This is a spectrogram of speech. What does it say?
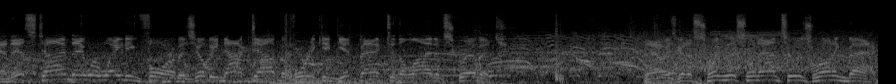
And this time they were waiting for him as he'll be knocked out before he can get back to the line of scrimmage. Now he's going to swing this one out to his running back.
